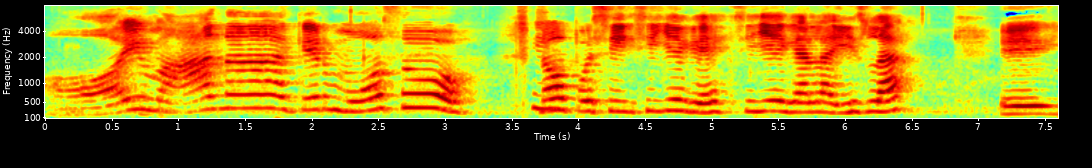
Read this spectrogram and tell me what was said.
¡Ay, mana! ¡Qué hermoso! No, pues sí, sí llegué, sí llegué a la isla. Eh,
